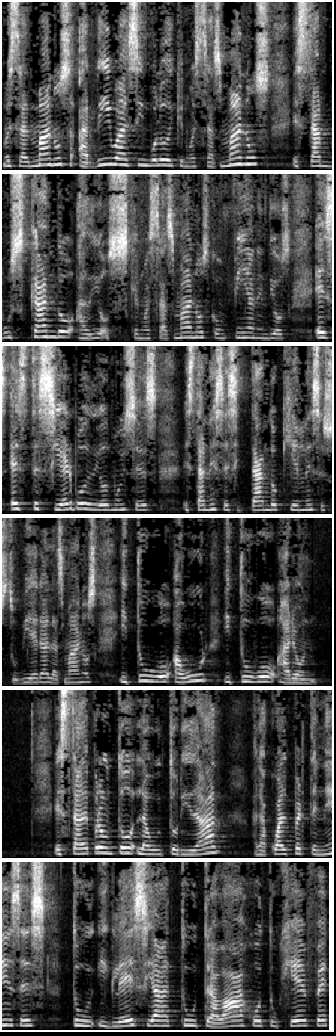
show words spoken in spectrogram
Nuestras manos arriba es símbolo de que nuestras manos están buscando a Dios, que nuestras manos confían en Dios. Es este siervo de Dios Moisés está necesitando quien les estuviera las manos y tuvo a Ur y tuvo a Aarón. Está de pronto la autoridad a la cual perteneces, tu iglesia, tu trabajo, tu jefe,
